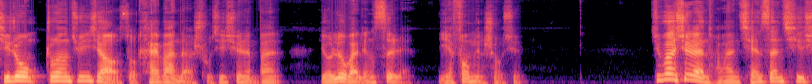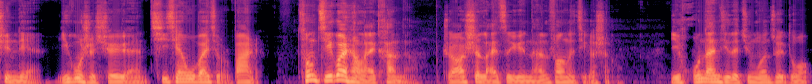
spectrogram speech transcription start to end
其中中央军校所开办的暑期训练班有六百零四人，也奉命受训。军官训练团前三期训练一共是学员七千五百九十八人。从籍贯上来看呢，主要是来自于南方的几个省，以湖南籍的军官最多，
